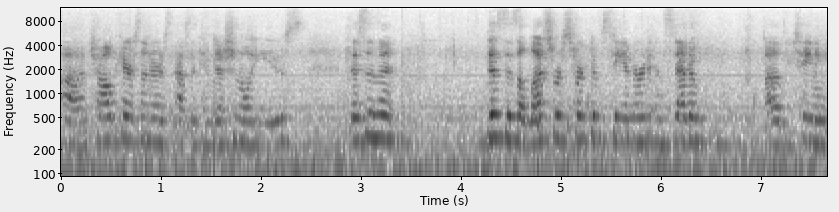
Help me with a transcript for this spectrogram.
uh, childcare centers as a conditional use. This isn't, this is a less restrictive standard. Instead of obtaining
